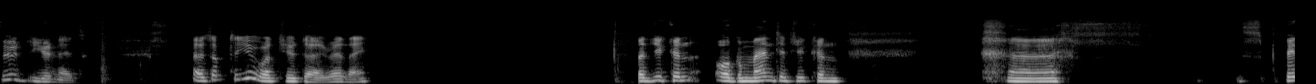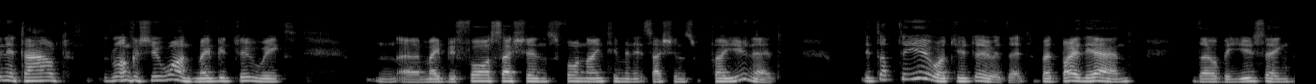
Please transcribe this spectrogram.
food unit. It's up to you what you do really. But you can augment it you can uh, spin it out as long as you want, maybe two weeks, mm, uh, maybe four sessions, four 90 minute sessions per unit. It's up to you what you do with it. But by the end, they'll be using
